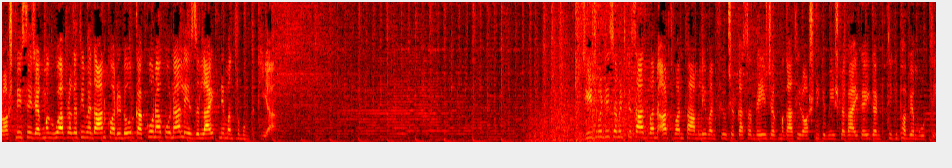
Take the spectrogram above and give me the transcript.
रोशनी से जगमग हुआ प्रगति मैदान, कॉरिडोर का कोना कोना लेजर लाइट ने मंत्रमुग्ध किया। जी ट्वेंटी समिट के साथ one earth, one family, one future का संदेश, जगमगाती रोशनी के बीच लगाई गई गणपति की भव्य मूर्ति।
